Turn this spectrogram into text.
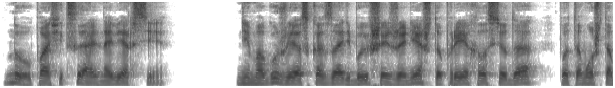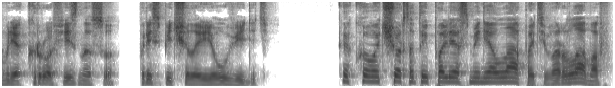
ну, по официальной версии. Не могу же я сказать бывшей жене, что приехал сюда, потому что мне кровь из носу приспичило ее увидеть. «Какого черта ты полез меня лапать, Варламов?»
